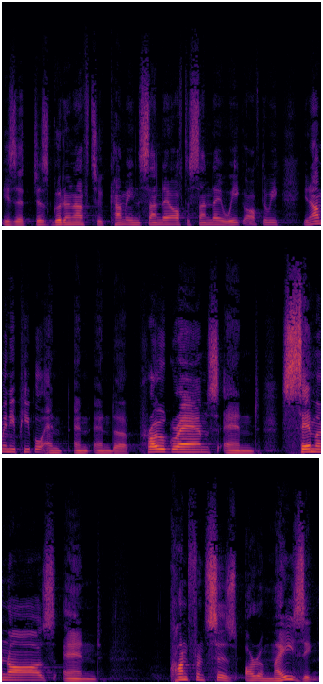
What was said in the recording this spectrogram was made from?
Is it just good enough to come in Sunday after Sunday, week after week? You know how many people and, and, and uh, programs and seminars and conferences are amazing.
